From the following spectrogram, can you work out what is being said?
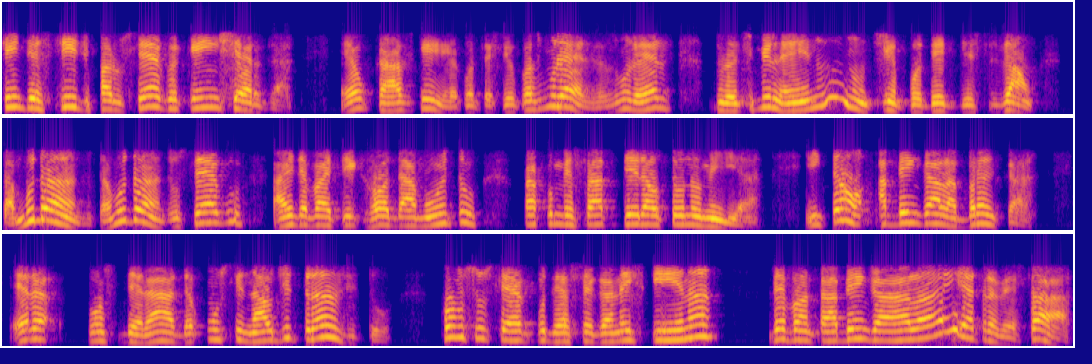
Quem decide para o cego é quem enxerga. É o caso que aconteceu com as mulheres. As mulheres, durante milênios, não tinham poder de decisão. Está mudando, está mudando. O cego ainda vai ter que rodar muito para começar a ter autonomia. Então, a bengala branca era considerada um sinal de trânsito, como se o cego pudesse chegar na esquina, levantar a bengala e atravessar.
